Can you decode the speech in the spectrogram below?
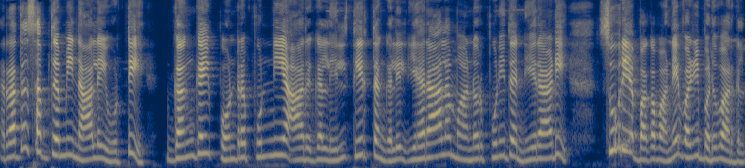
ரத சப்தமி நாளை ஒட்டி கங்கை போன்ற புண்ணிய ஆறுகளில் தீர்த்தங்களில் ஏராளமானோர் புனித நீராடி சூரிய பகவானை வழிபடுவார்கள்.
